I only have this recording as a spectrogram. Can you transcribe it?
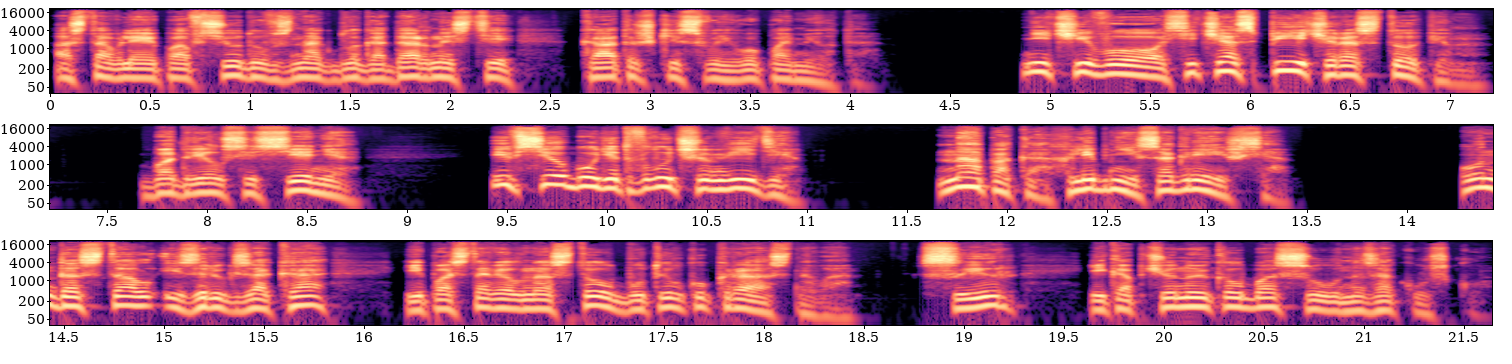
оставляя повсюду в знак благодарности катышки своего помета. «Ничего, сейчас печь растопим», — бодрился Сеня, — «и все будет в лучшем виде. На пока, хлебни, согреешься». Он достал из рюкзака и поставил на стол бутылку красного, сыр и копченую колбасу на закуску.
